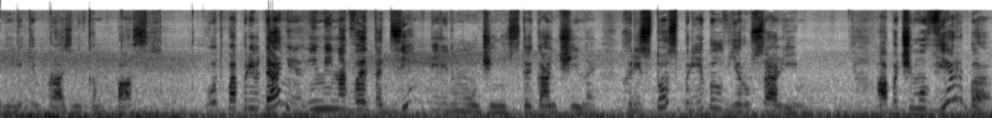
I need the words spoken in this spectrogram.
великим праздником Пасхи. Вот по преданию, именно в этот день перед мученической кончиной Христос прибыл в Иерусалим. А почему верба?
